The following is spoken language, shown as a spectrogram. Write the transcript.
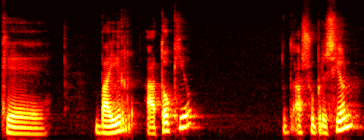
que va a ir a Tokio, a su prisión,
